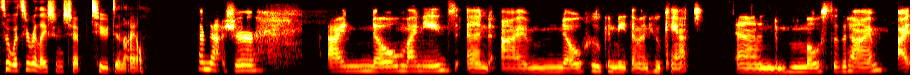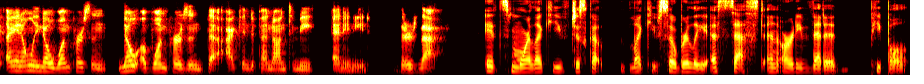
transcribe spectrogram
So, what's your relationship to denial? I'm not sure. I know my needs and I know who can meet them and who can't. And most of the time, I, I only know one person, know of one person that I can depend on to meet any need. There's that. It's more like you've just got, like you've soberly assessed and already vetted people,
